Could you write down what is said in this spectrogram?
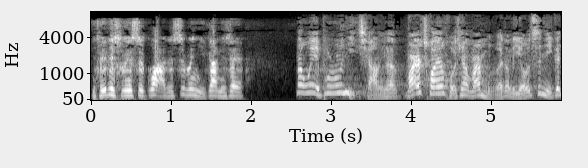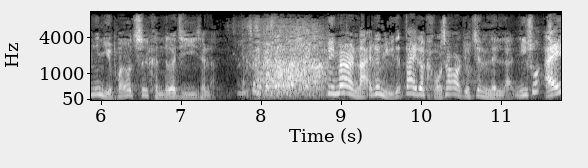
你非得说人是挂，这是不是你干的事儿？那我也不如你强啊！玩穿越火线玩魔怔了。有一次你跟你女朋友吃肯德基去了，对面来个女的戴个口罩就进来了。你说哎，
